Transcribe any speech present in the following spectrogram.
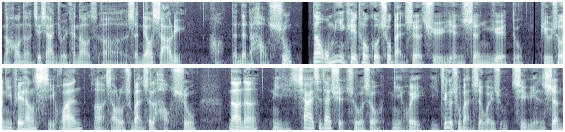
然后呢，接下来你就会看到呃《神雕侠侣》好等等的好书。那我们也可以透过出版社去延伸阅读。比如说，你非常喜欢啊、呃、小鲁出版社的好书，那呢，你下一次在选书的时候，你会以这个出版社为主去延伸。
